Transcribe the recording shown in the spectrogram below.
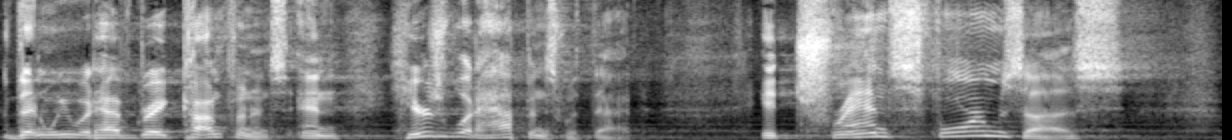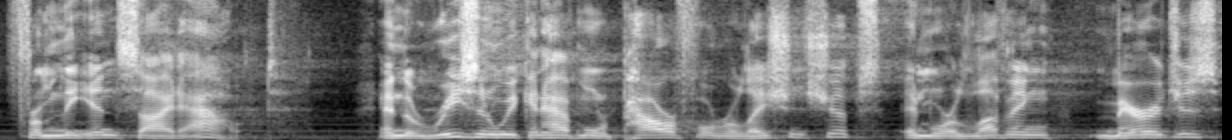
then we would have great confidence. And here's what happens with that it transforms us from the inside out. And the reason we can have more powerful relationships and more loving marriages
